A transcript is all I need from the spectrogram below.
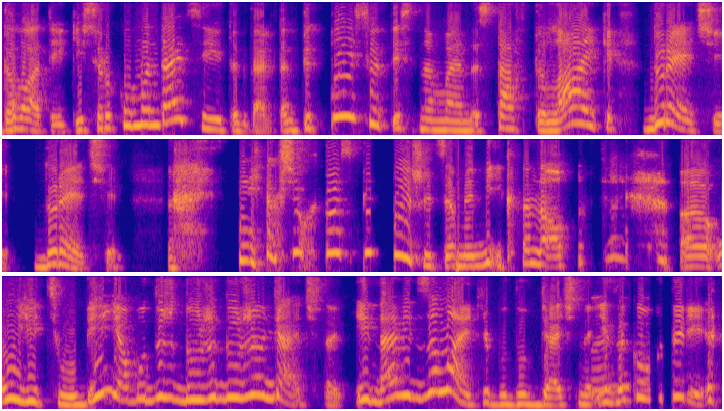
давати якісь рекомендації і так далі. Там підписуйтесь на мене, ставте лайки. До речі, до речі, якщо хтось підпишеться на мій канал е, у Ютубі, я буду дуже дуже вдячна. І навіть за лайки буду вдячна, і за коментарі.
